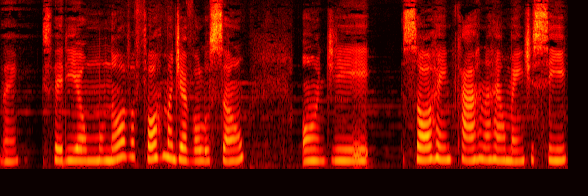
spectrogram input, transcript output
né? Seria uma nova forma de evolução onde só reencarna realmente se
